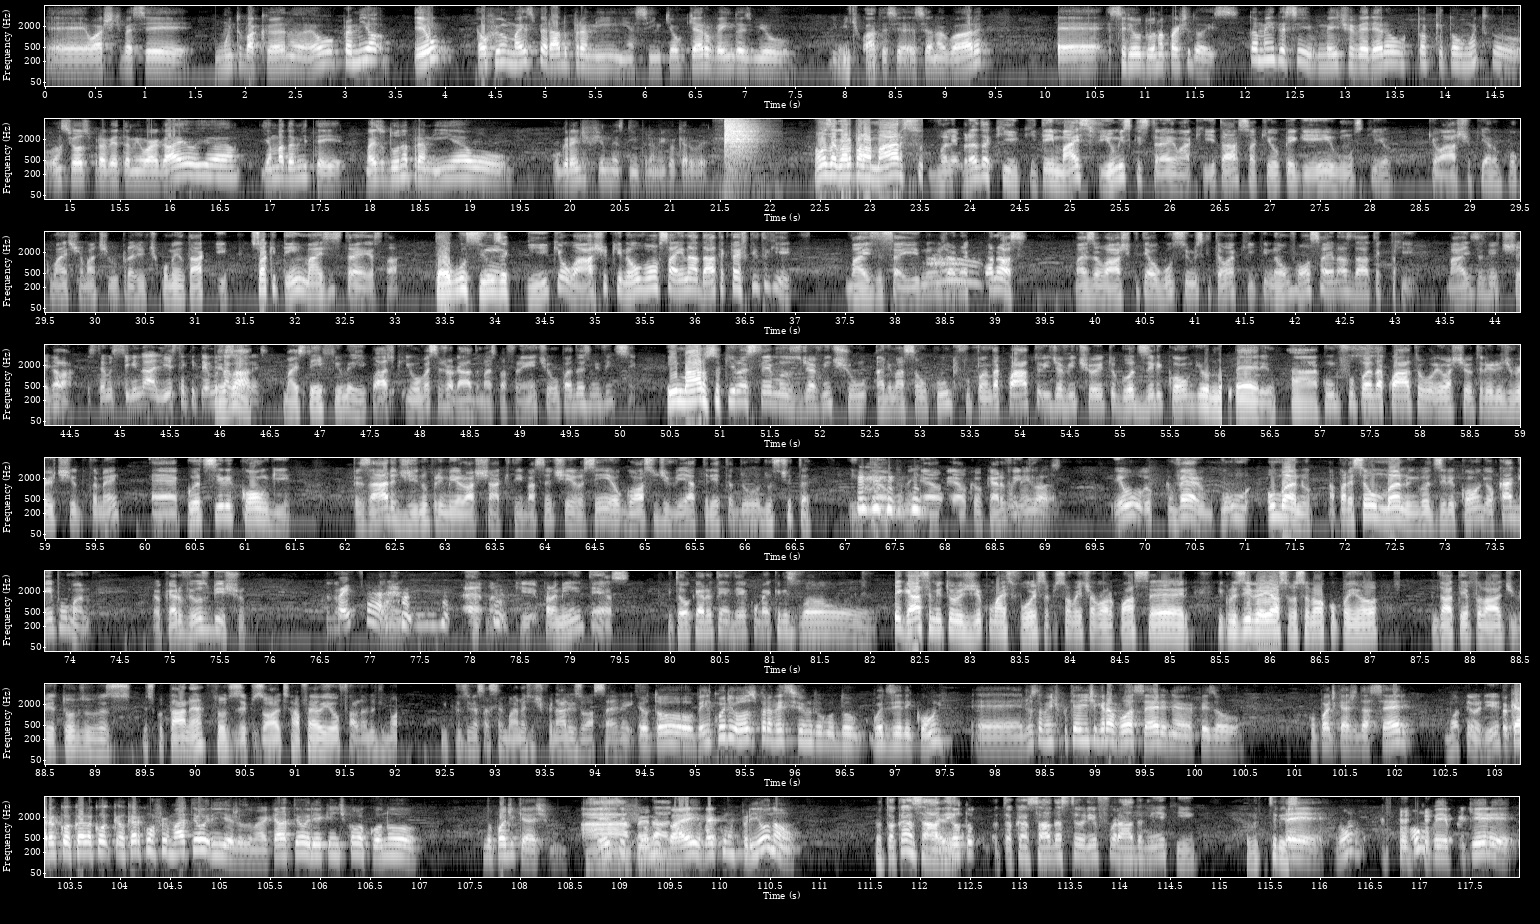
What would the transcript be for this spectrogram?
É, eu acho que vai ser muito bacana. É o, mim, eu, é o filme mais esperado pra mim, assim, que eu quero ver em 2024, esse, esse ano agora é, seria o Duna parte 2. Também desse mês de fevereiro eu tô, que tô muito ansioso pra ver também o Argyle e a, e a Madame Teia. Mas o Duna pra mim é o, o grande filme assim para mim que eu quero ver. Vamos agora para março. Vou lembrando aqui que tem mais filmes que estreiam aqui, tá? Só que eu peguei uns que eu, que eu acho que era um pouco mais chamativo pra gente comentar aqui. Só que tem mais estreias, tá? Tem alguns filmes Sim. aqui que eu acho que não vão sair na data que tá escrito aqui. Mas isso aí não, já não é culpa nossa. Mas eu acho que tem alguns filmes que estão aqui que não vão sair nas datas aqui. Mas a gente chega lá. Estamos seguindo a lista que temos Exato. agora. Mas tem filme aí que eu acho que ou vai ser jogado mais pra frente ou pra 2025. Em março aqui nós temos dia 21 a animação Kung Fu Panda 4 e dia 28 Godzilla Kong o Império. A Kung Fu Panda 4 eu achei o trailer divertido também. É, Godzilla Kong, apesar de no primeiro achar que tem bastante erro assim, eu gosto de ver a treta do- dos titãs. Então é, é o que eu quero ver. Também gosto. Eu, eu- velho, um, humano. Apareceu um humano em Godzilla Kong, eu caguei pro humano. Eu quero ver os bichos. Coitado. É, mano, que pra mim tem essa. Então eu quero entender como é que eles vão pegar essa mitologia com mais força, principalmente agora com a série. Inclusive aí, ó, se você não acompanhou, dá tempo lá de ver todos os. escutar, né? Todos os episódios, Rafael e eu falando de. Inclusive essa semana a gente finalizou a série aí. Eu tô bem curioso pra ver esse filme do, do Godzilla e Kong, é, justamente porque a gente gravou a série, né? Fez o, o podcast da série. Boa teoria. Eu quero, eu quero, eu quero confirmar a teoria, Josimar, aquela teoria que a gente colocou no, no podcast. Mano. Ah, esse filme verdade. vai, vai cumprir ou não? Eu tô cansado, Mas hein? eu tô, Eu tô cansado das teorias furadas minhas aqui. hein? Tô muito triste. É, vamos, vamos ver, porque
